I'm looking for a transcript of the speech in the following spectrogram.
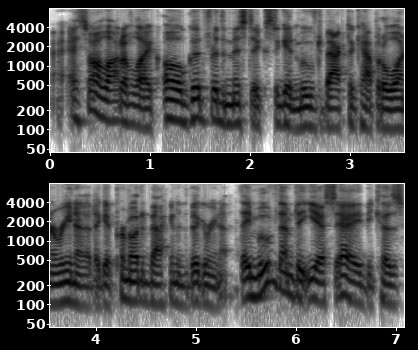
I saw a lot of like, oh, good for the Mystics to get moved back to Capital One Arena to get promoted back into the big arena. They moved them to ESA because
